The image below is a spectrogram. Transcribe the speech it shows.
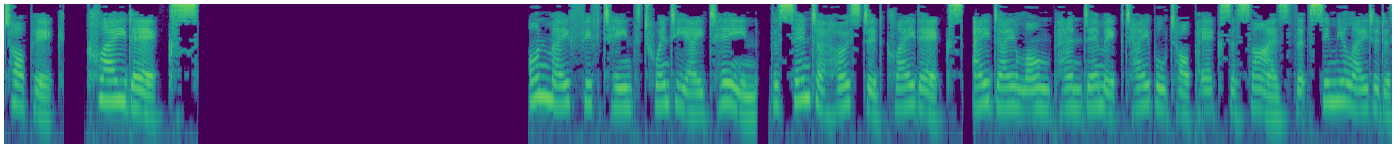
Topic: Clade X On May 15, 2018, the center hosted Clade X, a day-long pandemic tabletop exercise that simulated a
